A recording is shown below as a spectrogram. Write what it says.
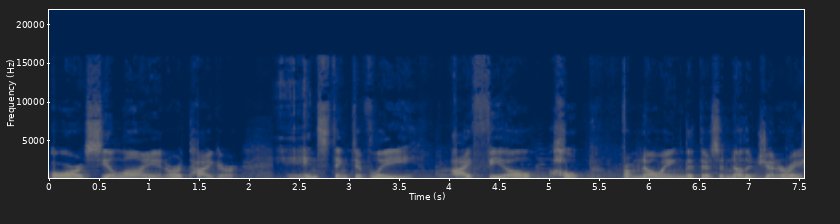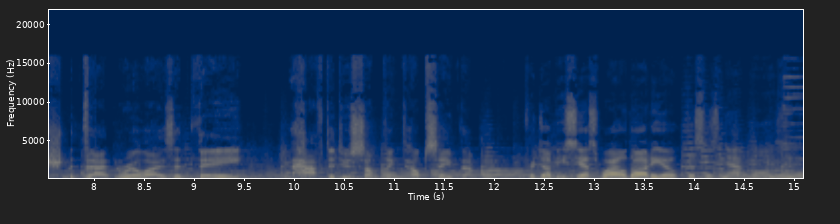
or see a lion or a tiger, instinctively I feel hope from knowing that there's another generation that realize that they have to do something to help save them. For WCS Wild Audio, this is Nat Moss.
